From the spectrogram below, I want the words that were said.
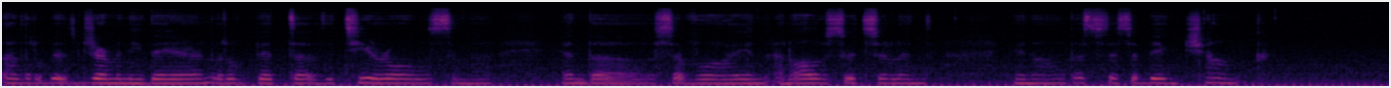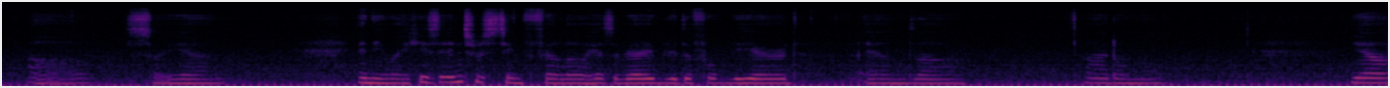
a little bit of Germany there, a little bit of the Tyrols and the, and the Savoy and, and all of Switzerland. You know, that's that's a big chunk. Uh, so yeah. Anyway, he's an interesting fellow. He has a very beautiful beard, and uh, I don't know. Yeah,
